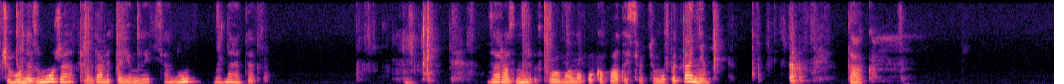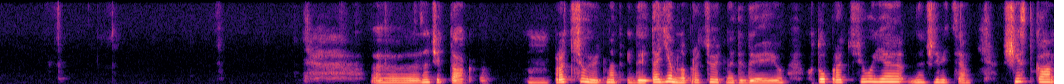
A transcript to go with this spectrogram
Чого не зможе, а далі таємниця. Ну, ви знаєте, зараз ми спробуємо покопатися в цьому питанні. Так. Значить так, працюють над ідеєю, таємно працюють над ідеєю. Хто працює, значить, дивіться, шістка,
